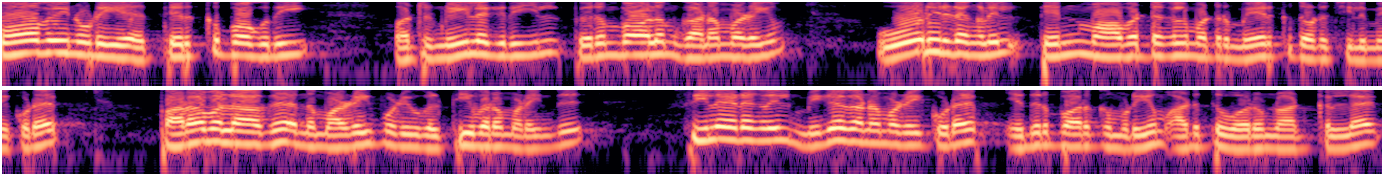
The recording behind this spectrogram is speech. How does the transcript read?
கோவையினுடைய தெற்கு பகுதி மற்றும் நீலகிரியில் பெரும்பாலும் கனமழையும் ஓரிடங்களில் தென் மாவட்டங்கள் மற்றும் மேற்கு தொடர்ச்சியிலுமே கூட பரவலாக அந்த மழை பொழிவுகள் தீவிரமடைந்து சில இடங்களில் மிக கனமழை கூட எதிர்பார்க்க முடியும். அடுத்து வரும் நாட்களில்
